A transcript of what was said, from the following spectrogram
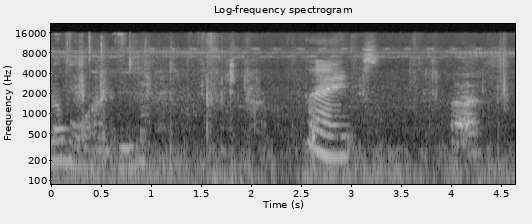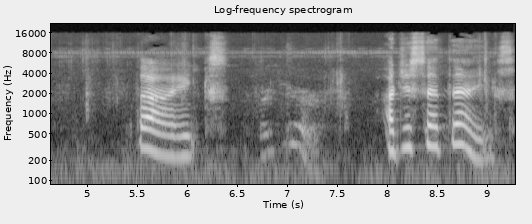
Double wide people. Thanks. Thanks. Right there. I just said thanks.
